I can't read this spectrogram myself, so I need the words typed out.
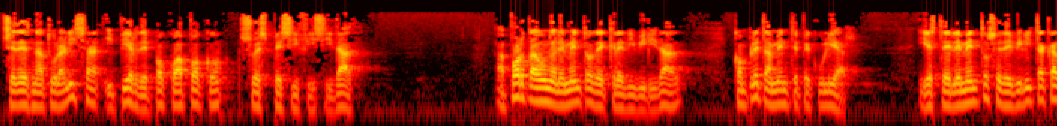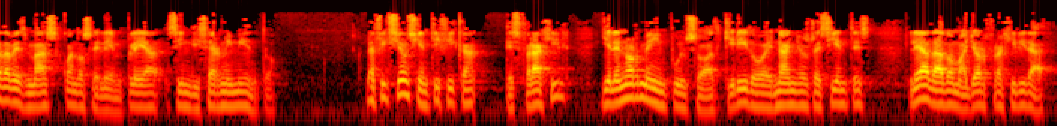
se desnaturaliza y pierde poco a poco su especificidad. Aporta un elemento de credibilidad completamente peculiar, y este elemento se debilita cada vez más cuando se le emplea sin discernimiento. La ficción científica es frágil y el enorme impulso adquirido en años recientes le ha dado mayor fragilidad.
